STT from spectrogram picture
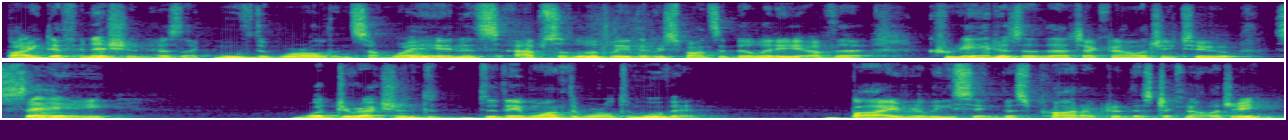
by definition has like moved the world in some way and it's absolutely the responsibility of the creators of that technology to say what direction do they want the world to move in by releasing this product or this technology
